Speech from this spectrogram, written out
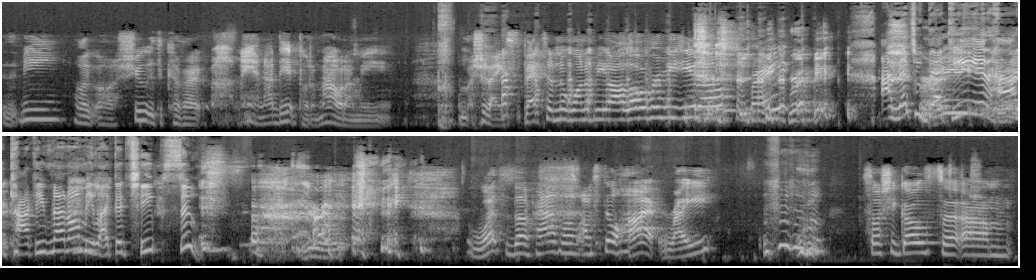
Is it me? Like, oh shoot, is it because I, oh, man, I did put him out. I mean, should I expect him to want to be all over me? You know, right? right. I let you back in. Hot right. cock, you not on me like a cheap suit. What's the problem? I'm still hot, right? so she goes to, um,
